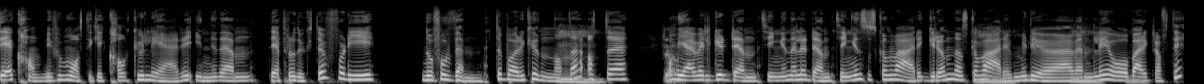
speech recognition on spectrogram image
det kan vi på en måte ikke kalkulere inn i den, det produktet, fordi nå forventer bare kunden at det. Mm. At eh, om jeg velger den tingen eller den tingen, så skal den være grønn, den skal være miljøvennlig og bærekraftig.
